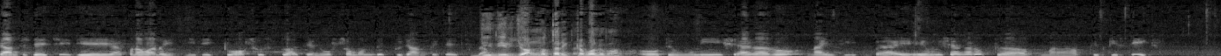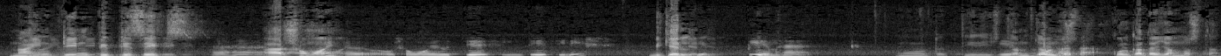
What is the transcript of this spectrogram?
জানতে চাইছি যে এখন আমার ওই দিদি একটু অসুস্থ আছেন ওর সম্বন্ধে একটু জানতে চাইছি দিদির জন্ম তারিখটা বলো মা। ও তো উনিশ এগারো নাইনটি উনিশ এগারো fifty six. Nineteen fifty six. হ্যাঁ হ্যাঁ। আর সময়? ও সময় হচ্ছে তিনটে তিরিশ। বিকেল? পিএম হ্যাঁ। ওটা তিরিশ। জন্ম কলকাতায় জন্মস্থান।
